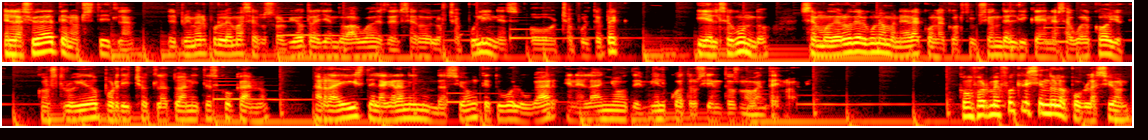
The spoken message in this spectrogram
En la ciudad de Tenochtitlan, el primer problema se resolvió trayendo agua desde el Cerro de los Chapulines o Chapultepec, y el segundo se moderó de alguna manera con la construcción del dique de Nezahualcóyotl, construido por dicho Tlatoani Texcocano a raíz de la gran inundación que tuvo lugar en el año de 1499. Conforme fue creciendo la población,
